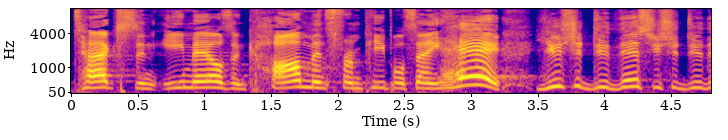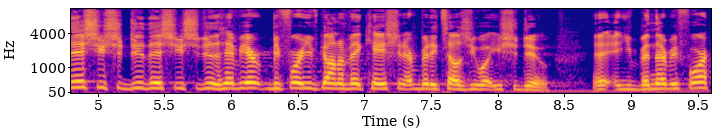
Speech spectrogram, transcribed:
texts and emails and comments from people saying, "Hey, you should do this. You should do this. You should do this. You should do this." Have you ever, before you've gone on vacation, everybody tells you what you should do. Uh, you've been there before?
